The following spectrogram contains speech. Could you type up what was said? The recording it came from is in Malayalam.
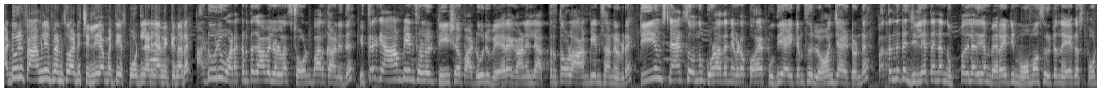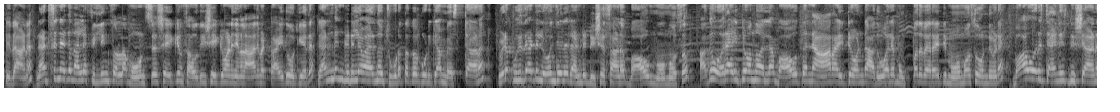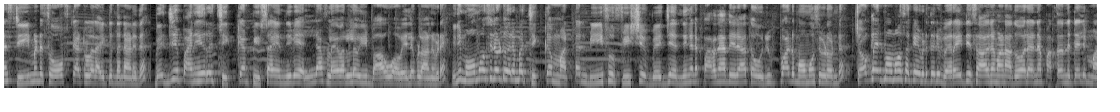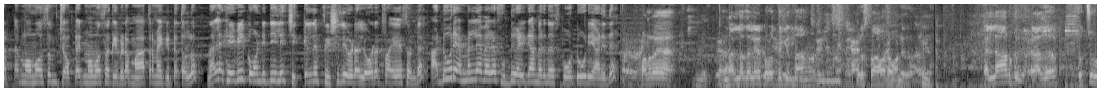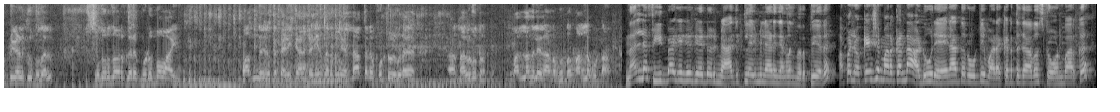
അടൂർ ഫാമിലി ഫ്രണ്ട്സുമായിട്ട് ചില്ല് ചെയ്യാൻ പറ്റിയ സ്പോട്ടിലാണ് ഞാൻ നിൽക്കുന്നത്. അടൂർ വടക്കടത്തുകാവിലുള്ള സ്റ്റോൺ പാർക്ക് ഇത് ഇത്രയ്ക്ക് ആംബിയൻസ് ഉള്ള ഒരു ടീ ഷോപ്പ് അടൂർ വേറെ കാണില്ല. അത്രത്തോളം ആംബിയൻസ് ആണ് ഇവിടെ. ടീയും സ്നാക്സും ഒന്നും കൂടാതെ തന്നെ ഇവിടെ കുറെ പുതിയ ഐറ്റംസ് ലോഞ്ച് ആയിട്ടുണ്ട്. പത്തനംതിട്ട ജില്ലയിൽ തന്നെ മുപ്പതിലധികം വെറൈറ്റി മോമോസ് കിട്ടുന്ന ഏക സ്പോട്ട് ഇതാണ്. നട്സിനൊക്കെ നല്ല ഫില്ലിംഗ്സ് ഉള്ള മോൺസ്റ്റർ ഷേക്കും സൗദി ഷേക്കുമാണ് ഞങ്ങൾ ആദ്യമേ ട്രൈ ചെയ്ത് നോക്കിയത്. രണ്ടും കിടിലമായിരുന്നു. ചൂടത്തൊക്കെ കുടിക്കാൻ ബെസ്റ്റ് ആണ്. ഇവിടെ പുതിയതായിട്ട് ലോഞ്ച് ചെയ്ത രണ്ട് ഡിഷസ് ആണ് ബാവും മോമോസും അത് ഒരു ഐറ്റം ഒന്നും അല്ല ബാവു തന്നെ ആറ് ഐറ്റം ഉണ്ട്. അതുപോലെ മുപ്പത് വെറൈറ്റി മോമോസും ഉണ്ട് ഇവിടെ. വാ ഒരു ചൈനീസ് ഡിഷാണ് സ്റ്റീമിന്റെ സോഫ്റ്റ് ആയിട്ടുള്ള ഒരു ഐറ്റം തന്നെയാണ് ഇത്. വെജ് പനീർ ചിക്കൻ പിസ്സ എന്നിവ എല്ലാ ഫ്ലേവറിലും ഈ ബാവു അവൈലബിൾ ആണ് ഇവിടെ. ഇനി മോമോസിലോട്ട് വരുമ്പോൾ chicken mutton beef fish veg എന്നിങ്ങനെ പറഞ്ഞാൽ തീരാത്ത ഒരുപാട് മോമോസ് ഇവിടെ ഉണ്ട്. ചോക്ലേറ്റ് മോമോസ് ഒക്കെ ഇവിടുത്തെ ഒരു വെറൈറ്റി സാധനമാണ്. അതുപോലെ തന്നെ പത്തനംതിട്ടയിൽ മട്ടൻ മോമോസും ചോക്ലേറ്റ് മോമോസും ഒക്കെ ഇവിടെ മാത്രമേ കിട്ടത്തുള്ളൂ. നല്ല ഹെവി ക്വാണ്ടിറ്റിയിൽ ചിക്കനിലും ഫിഷിലും ഇവിടെ ലോഡഡ് ഫ്രൈസ് ഉണ്ട്. അടൂർ എം എൽ എ വരെ ഫുഡ് കഴിക്കാൻ വരുന്ന സ്പോട്ട് കൂടിയാണിത്. വളരെ നല്ല നിലയിൽ പ്രവർത്തിക്കുന്ന ഒരു സ്ഥാപനമാണിത്. എല്ലാവർക്കും അതായത് കൊച്ചുകുട്ടികൾക്ക് മുതൽ മുതിർന്നവർക്ക് ഒരു കുടുംബമായി വന്ന് ഇരുന്ന് കഴിക്കാൻ കഴിയുന്ന തരത്തിൽ എല്ലാത്തരം ഫുഡും ഇവിടെ നൽകുന്നുണ്ട്. നല്ല നിലയിലാണ് ഫുഡ് നല്ല ഫുഡാണ് നല്ല ഫീഡ്ബാക്ക് ഒക്കെ കേട്ട് ഒരു മാജിക് ലൈമിലാണ് ഞങ്ങൾ നിർത്തിയത്. അപ്പൊ ലൊക്കേഷൻ മറക്കണ്ട. അടൂർ ഏനാത്ത് റൂട്ടി വടക്കെടുത്തുകാവ് സ്റ്റോൺ പാർക്ക്.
